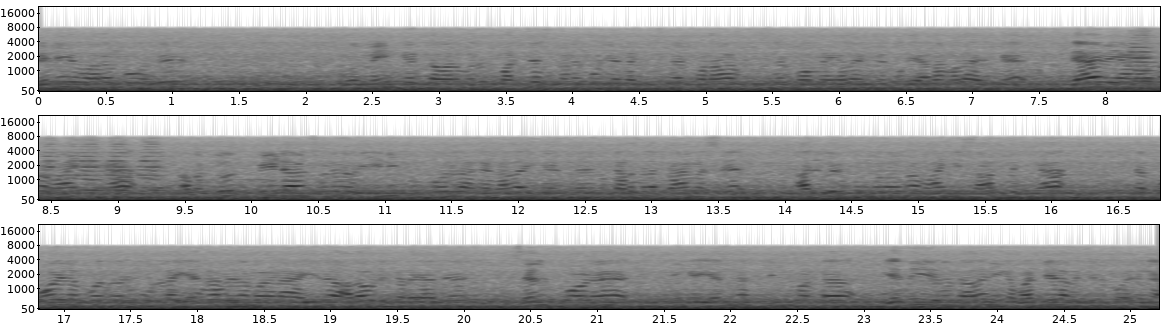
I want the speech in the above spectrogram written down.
வெளியே வரும்போது ஒரு மெயின் கேட்டில் வரும்போது பர்ச்சேஸ் பண்ணக்கூடிய அந்த கிருஷ்ணர் படம் கிருஷ்ணர் பொம்மைகள்லாம் இருக்கக்கூடிய இடமெல்லாம் இருக்குது தேவையானதை வாங்கிக்கோங்க அப்புறம் டூத் பீடான்னு சொல்லி ஒரு இனிப்பு பொருள் அங்கே நல்லா இங்கே இந்த இந்த இடத்துல ஃபேமஸ்ஸு அது விருப்பம் மூலமாக வாங்கி சாப்பிட்டுங்க இந்த கோயிலை பொறுத்த வரைக்கும் உள்ள எந்த விதமான இது அலௌடு கிடையாது. செல்ஃபோனு நீங்கள் என்ன தின்பண்ட எது இருந்தாலும் நீங்கள் வண்டியில் வச்சுட்டு போயிடுங்க.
